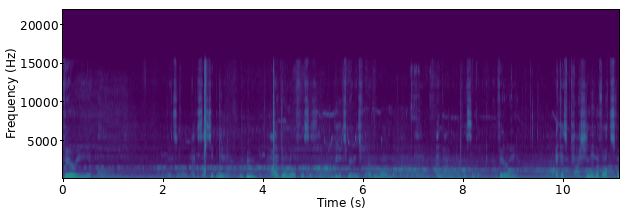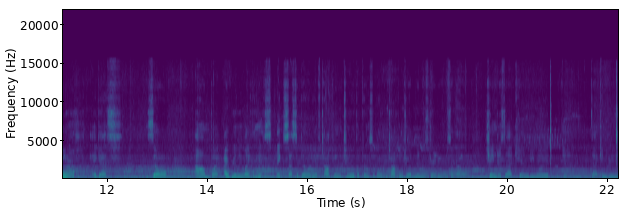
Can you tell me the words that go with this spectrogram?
very, um, what's the word, accessibly. I don't know if this is the experience for everyone, and, and I'm obviously like very, I guess, passionate about school, I guess. So, um, but I really like the accessibility of talking to the principal and talking to administrators about changes that can be made and that can be,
